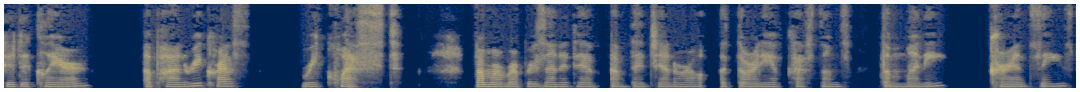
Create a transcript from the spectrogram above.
to declare upon request, request from a representative of the General Authority of Customs the money, currencies,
